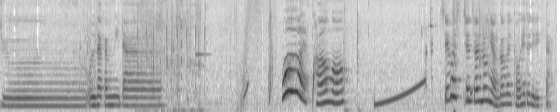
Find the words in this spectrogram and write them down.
쭉 올라갑니다. 와, 광어. 세바스찬 살롱이 안 가면 더 해도 되겠다.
